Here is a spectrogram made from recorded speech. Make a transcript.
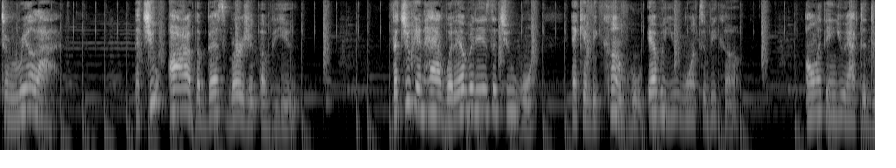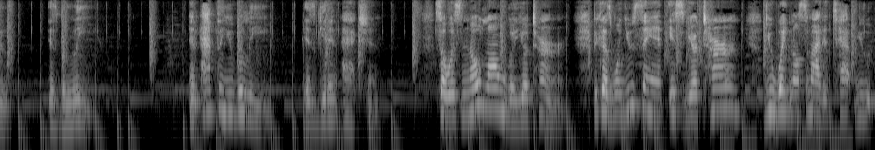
to realize that you are the best version of you? That you can have whatever it is that you want and can become whoever you want to become. Only thing you have to do is believe. And after you believe, is get in action. So it's no longer your turn. Because when you saying it's your turn, you waiting on somebody to tap you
